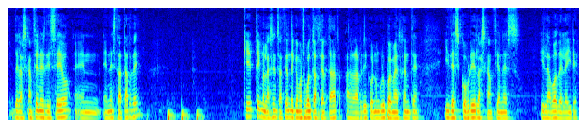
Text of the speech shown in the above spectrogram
de las canciones de Iseo en, esta tarde. Que tengo la sensación de que hemos vuelto a acertar al abrir con un grupo emergente y descubrir las canciones y la voz de Leire.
